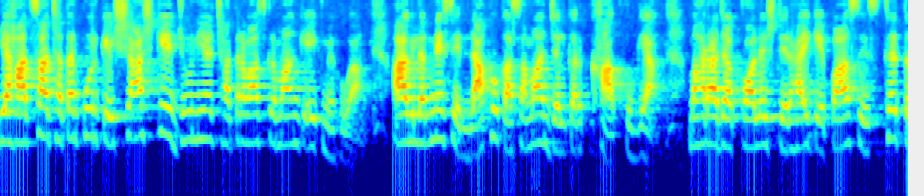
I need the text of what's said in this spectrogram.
यह हादसा छतरपुर के शासकीय जूनियर छात्रावास क्रमांक एक में हुआ। आग लगने से लाखों का सामान जलकर खाक हो गया। महाराजा कॉलेज तिराई के पास स्थित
